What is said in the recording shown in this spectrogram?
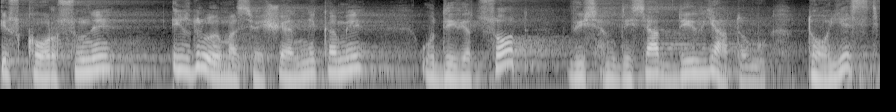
із Корсуни із другими священниками у 989-му, то єсть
